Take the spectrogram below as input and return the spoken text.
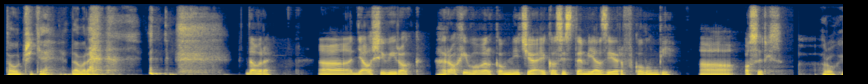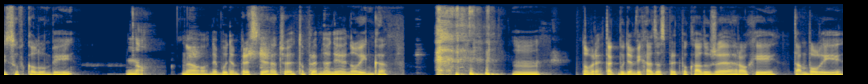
to určite. Dobre. Dobre. Uh, ďalší výrok. Hrochy vo veľkom ničia ekosystém jazier v Kolumbii. Uh, Osiris. Hrochy sú v Kolumbii? No. No, nebudem predstierať, že to pre mňa nie je novinka. mm, dobre, tak budem vychádzať z predpokladu, že hrochy tam boli,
